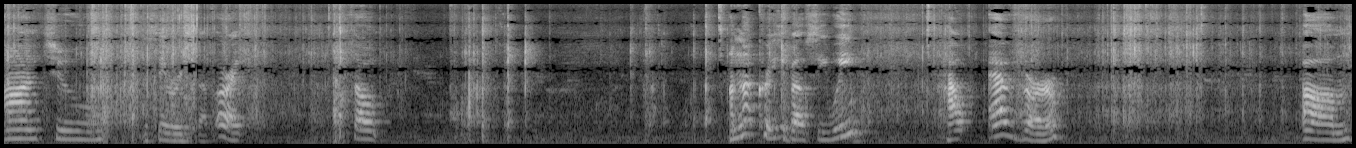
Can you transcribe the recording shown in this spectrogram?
on to the savory stuff. All right, so I'm not crazy about seaweed. However, um,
